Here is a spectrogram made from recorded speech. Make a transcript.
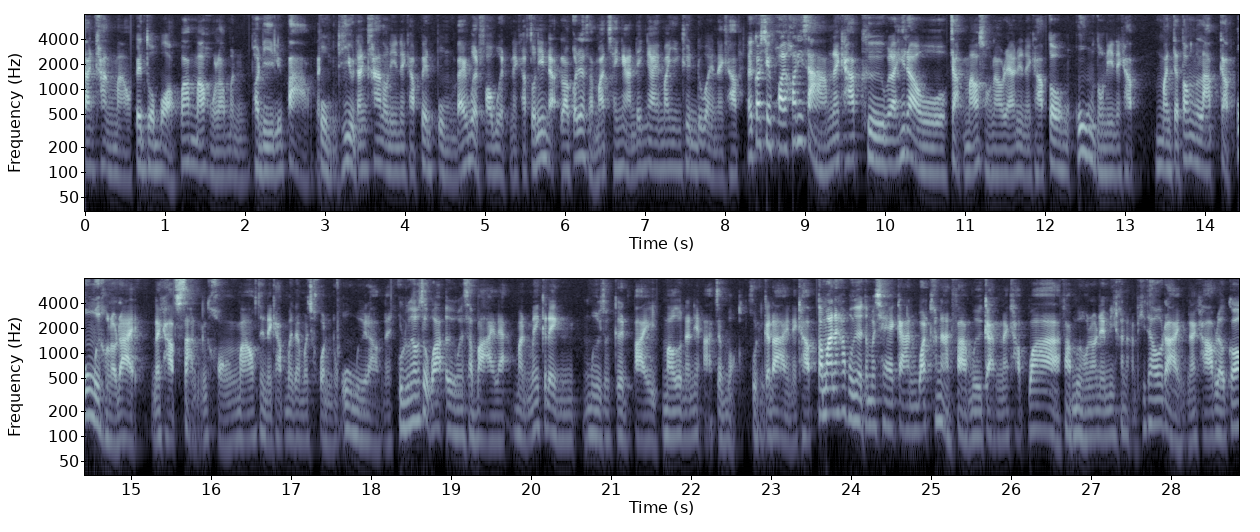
ด้านข้างเมาส์ เป็นตัวบอกว่าเมาส์ของเรามันพอดีหรือเปล่า ปุ่มที่อยู่ด้านข้างตรงนี้นะครับเป็นปุ่ม backward forward นะครับตัวนี้เนี่ยเราก็จะสามารถใช้งานได้ง่ายมากยิ่งขึ้นด้วยนะครับแล้วก็เช็คพอยต์ข้อที่3นะครับคือเวลาที่เราจับเมาส์ของเราแล้วเนี่ยนะครับตรงอุ้งตรงนี้นะครับ มันจะต้องรับกับอุ้งมือของเราได้นะครับสันของเมาส์เนี่ยนะครับมันจะมาชนตรงอุ้งมือเรานะคุณรู้สึกว่าเออมันสบายแล้ว มันไม่เกรงมือจนเกินไป เมาส์ตัวนั้นเนี่ยอาจจะเหมาะกับคุณก็ได้นะครับต่อมานะครับผมอยากจะมาแชร์การวัดขนาดฝ่ามือกันนะครับว่าฝ่ามือของเราเนี่ยมีขนาดที่เท่าไหร่นะครับแล้วก็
